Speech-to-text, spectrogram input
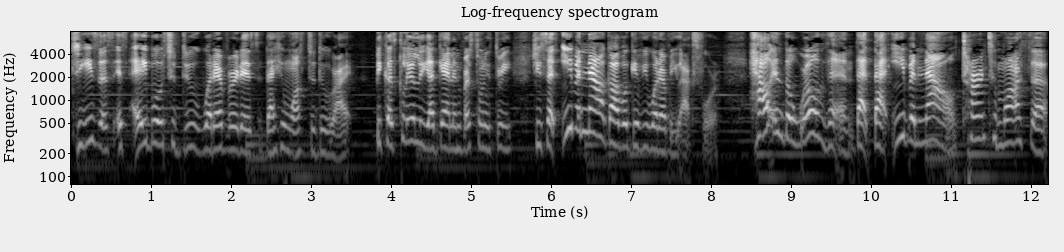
Jesus is able to do whatever it is that he wants to do, right? Because clearly, again, in verse 23, she said, Even now, God will give you whatever you ask for. How in the world then that that even now turn to Martha,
